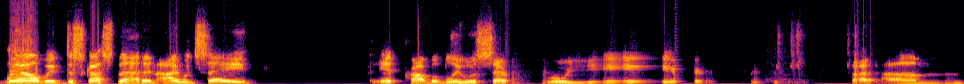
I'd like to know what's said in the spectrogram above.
Well, we've discussed that, and I would say it probably was several years. But, um,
